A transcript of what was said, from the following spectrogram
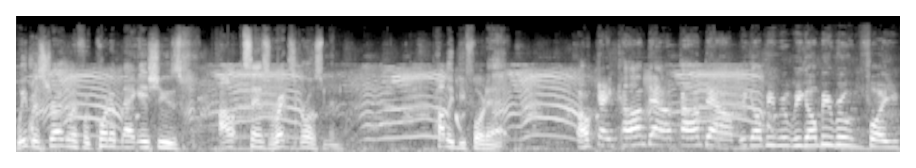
We've been struggling for quarterback issues out- since Rex Grossman. Probably before that. Okay, calm down, calm down. We gonna be we gonna be rooting for you.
